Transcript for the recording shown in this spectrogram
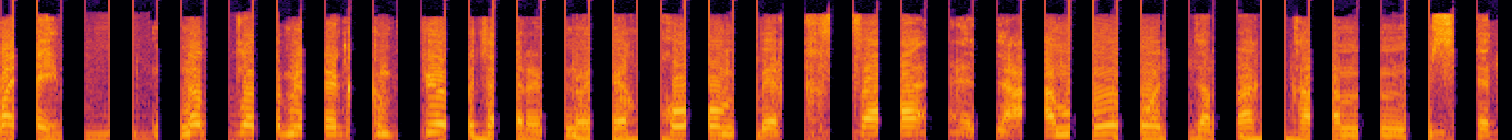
طيب نطلب من الكمبيوتر إنه يقوم بإخفاء العمود رقم 6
